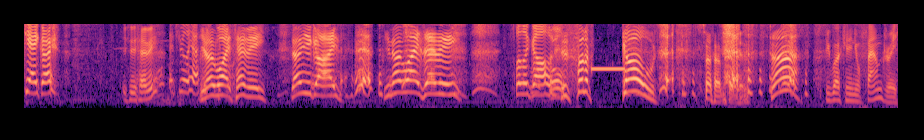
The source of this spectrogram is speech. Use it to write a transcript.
Diego, Is it heavy? it's really heavy. You know why it's heavy? Don't you guys? You know why it's heavy? Full of gold. It's full of gold. Shut up, Dan. Huh? Be working in your foundry.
